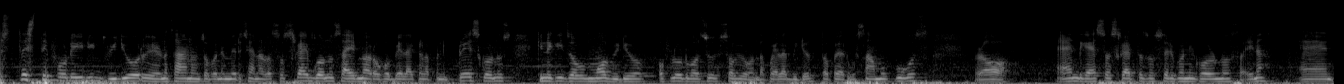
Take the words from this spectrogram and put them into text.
यस्तै यस्तै फोटो एडिट भिडियोहरू हेर्न चाहनुहुन्छ भने मेरो च्यानललाई सब्सक्राइब गर्नु साइडमा रहेको बेलायकनलाई पनि प्रेस गर्नुहोस्। किनकि जब म भिडियो अपलोड गर्छु सबैभन्दा पहिला भिडियो तपाईँहरूको सामु पुगोस्। र एन्ड ग्यास सब्सक्राइब त जसरी पनि गर्नुहोस् होइन? एन्ड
